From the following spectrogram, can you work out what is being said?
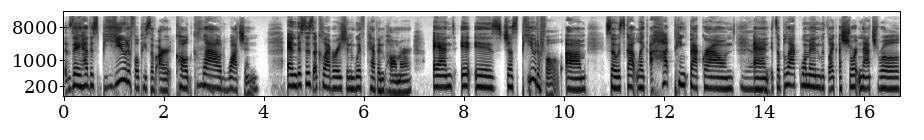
they had this beautiful piece of art called mm. Cloud Watching. And this is a collaboration with Kevin Palmer. And it is just beautiful. Um, so it's got like a hot pink background yeah. and it's a black woman with like a short natural.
